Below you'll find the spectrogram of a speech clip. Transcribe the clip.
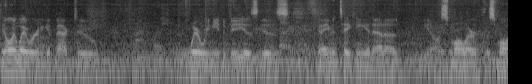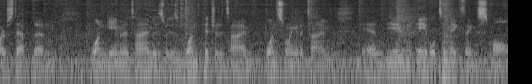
the only way we're going to get back to where we need to be is, is you know, even taking it at a, you know, a smaller, a smaller step than one game at a time, is, is one pitch at a time, one swing at a time, and being able to make things small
